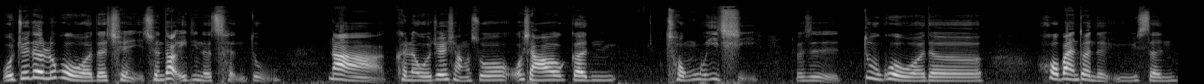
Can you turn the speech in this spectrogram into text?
我觉得，如果我的钱存到一定的程度，那可能我就会想说，我想要跟宠物一起，就是度过我的后半段的余生。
